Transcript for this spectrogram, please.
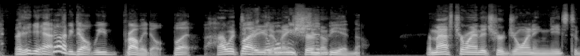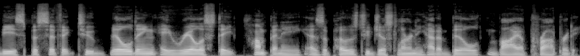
yeah, we don't. We probably don't. But I would but tell you to make sure should no- be in though. The mastermind that you're joining needs to be specific to building a real estate company as opposed to just learning how to build buy a property.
